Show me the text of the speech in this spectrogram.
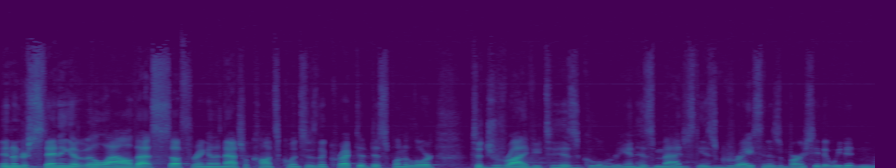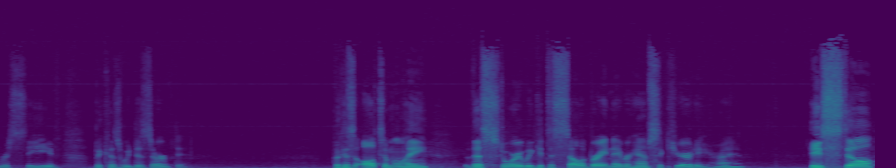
and understanding of it. Allow that suffering and the natural consequences, the corrective discipline of the Lord to drive you to His glory and His majesty, His grace, and His mercy that we didn't receive because we deserved it. Because ultimately, this story we get to celebrate in Abraham's security, right? He's still,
